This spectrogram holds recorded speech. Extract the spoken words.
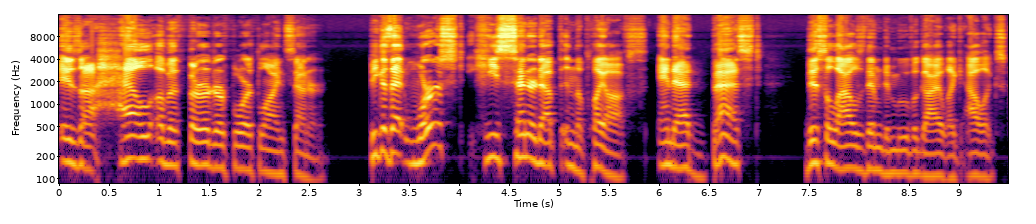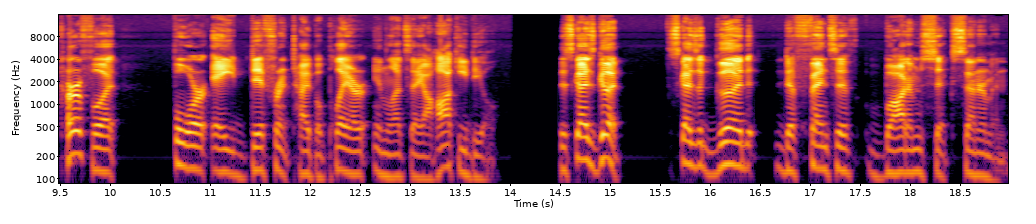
is a hell of a third or fourth line center. Because at worst, he's centered up in the playoffs. And at best, this allows them to move a guy like Alex Kerfoot for a different type of player in, let's say, a hockey deal. This guy's good. This guy's a good defensive bottom six centerman.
